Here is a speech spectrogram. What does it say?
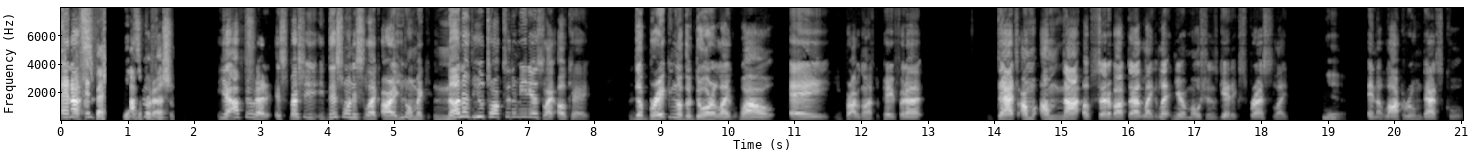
And I- and especially as a feel that. professional. Yeah, I feel that. Especially eh, this one is like, all right, you don't make none of you talk to the media. It's like, okay, the breaking of the door, like, wow, a you probably gonna have to pay for that. That's I'm I'm not upset about that. Like letting your emotions get expressed, like Yeah. in the locker room, that's cool.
